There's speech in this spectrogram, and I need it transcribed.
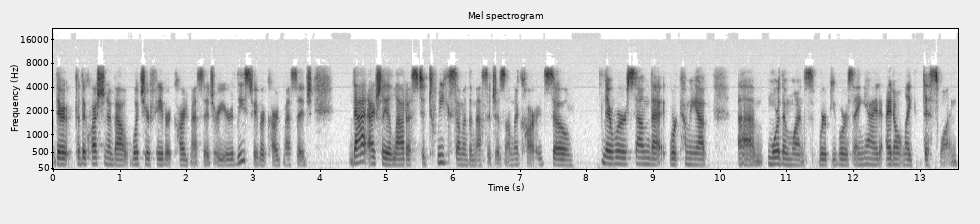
there, for the question about what's your favorite card message or your least favorite card message, that actually allowed us to tweak some of the messages on the card. So there were some that were coming up um, more than once where people were saying, Yeah, I, I, don't like this one.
